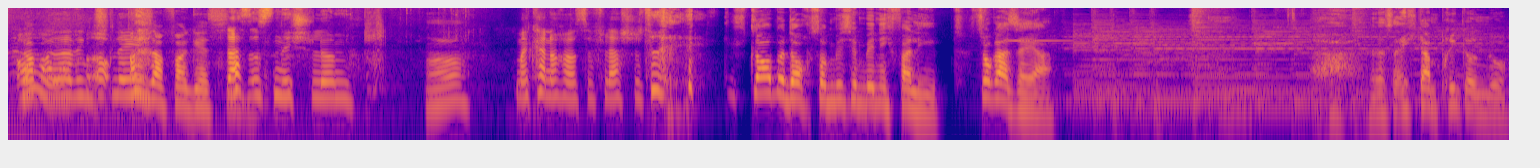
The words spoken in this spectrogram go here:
ich habe oh, allerdings oh. Gläser vergessen. Das ist nicht schlimm. Ja. Man kann auch aus der Flasche trinken. Ich glaube doch, so ein bisschen bin ich verliebt. Sogar sehr. Ah, Das ist echt am Prickeln, du.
